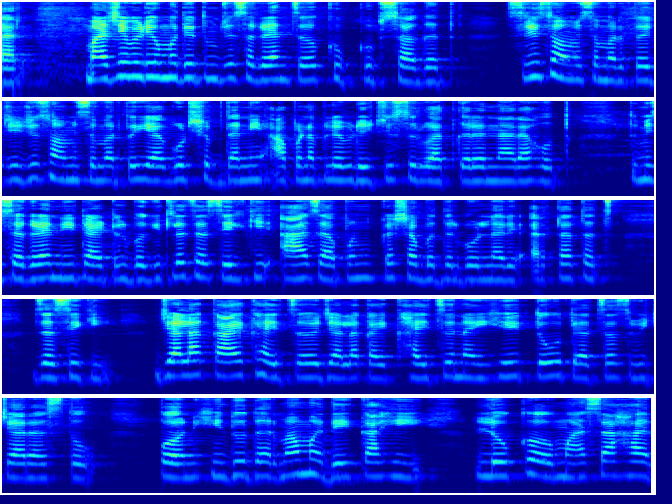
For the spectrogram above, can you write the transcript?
नमस्कार. माझ्या व्हिडिओमध्ये तुमच्या सगळ्यांचं खूप खूप स्वागत. श्री स्वामी समर्थ जेजू स्वामी समर्थ या गोड शब्दांनी आपण आपल्या व्हिडिओची सुरुवात करणार आहोत. तुम्ही सगळ्यांनी टायटल बघितलंच असेल की आज आपण कशाबद्दल बोलणारे अर्थातच. जसे की ज्याला काय खायचं ज्याला काय खायचं नाही हे तो त्याचाच विचार असतो. पण हिंदू धर्मामध्ये काही लोक मांसाहार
